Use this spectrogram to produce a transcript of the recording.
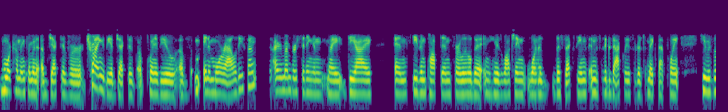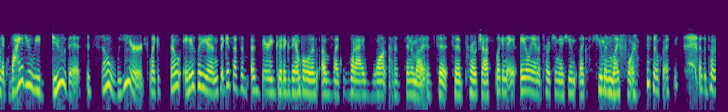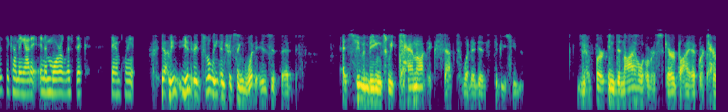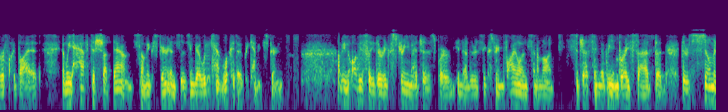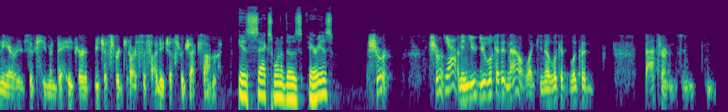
more coming from an objective or trying to be objective point of view of in a morality sense. I remember sitting in my DI and Steven popped in for a little bit and he was watching one of the sex scenes and this is exactly sort of to make that point. He was like, why do we do this? It's so weird. Like it's so alien. I guess that's a, a very good example of, of like what I want out of cinema is to, to approach us like an a- alien approaching a human, like human life form in a way, as opposed to coming at it in a moralistic standpoint. Yeah, I mean, it's really interesting. What is it that as human beings, we cannot accept what it is to be human. You know, we're in denial or we're scared by it, we're terrified by it, and we have to shut down some experiences and go, we can't look at it, we can't experience it. I mean, obviously there are extreme edges where, you know, there's extreme violence, and I'm not suggesting that we embrace that, but there's so many areas of human behavior we just, our society just rejects that. Is sex one of those areas? Sure. Sure. Yeah. I mean, you, you look at it now, like, you know, look at, look at bathrooms and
